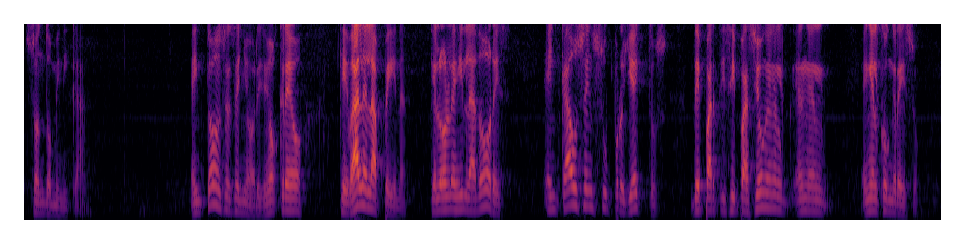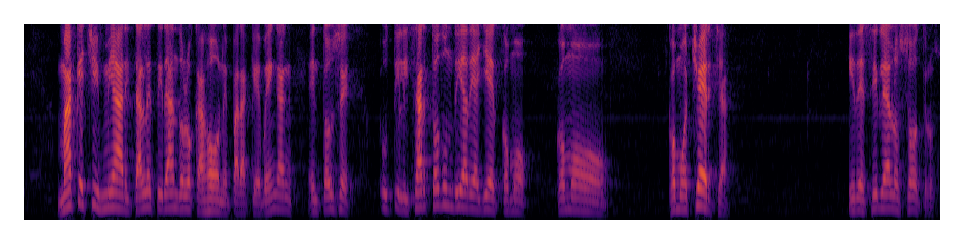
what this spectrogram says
son dominicanos. Entonces, señores, yo creo que vale la pena que los legisladores encaucen sus proyectos de participación en el, en el, en el Congreso más que chismear y estarle tirando los cajones para que vengan entonces utilizar todo un día de ayer como, como, como chercha y decirle a los otros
